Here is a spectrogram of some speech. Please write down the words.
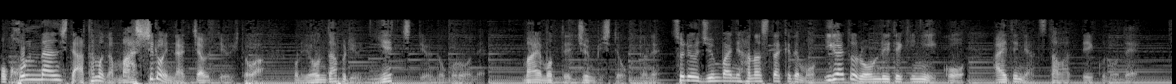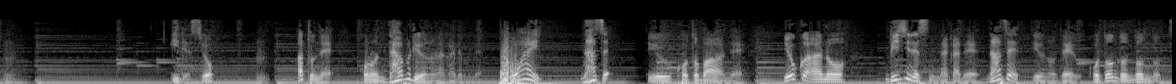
こう混乱して頭が真っ白になっちゃうっていう人は、この 4W2H っていうところをね、前もって準備しておくとね、それを順番に話すだけでも、意外と論理的に、こう、相手には伝わっていくので、いいですよ。うん。あとね、この W の中でもね、why、なぜ？っていう言葉はね、よくあの、ビジネスの中でなぜっていうので、こうどんどんどんどん突き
